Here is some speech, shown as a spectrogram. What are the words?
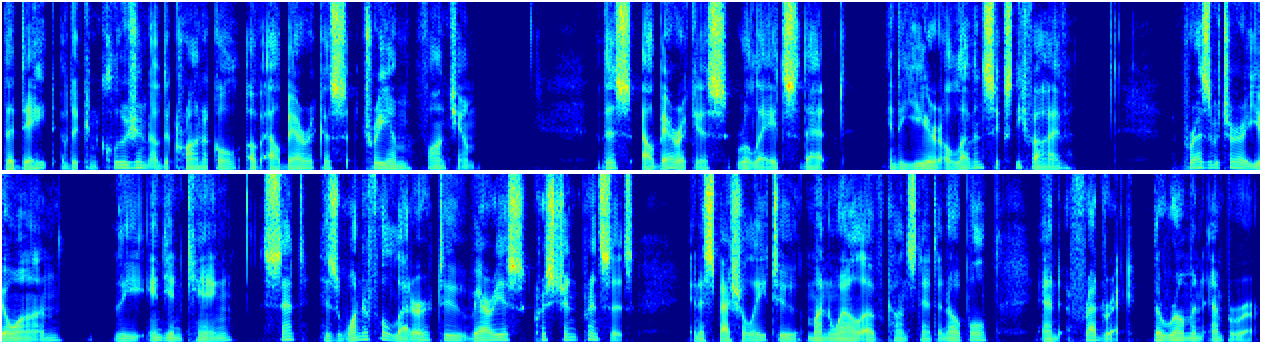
the date of the conclusion of the chronicle of Albericus Trium Fontium. This Albericus relates that in the year 1165 Presbyter Joannes, the Indian king, sent his wonderful letter to various Christian princes, and especially to Manuel of Constantinople and Frederick, the Roman Emperor.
